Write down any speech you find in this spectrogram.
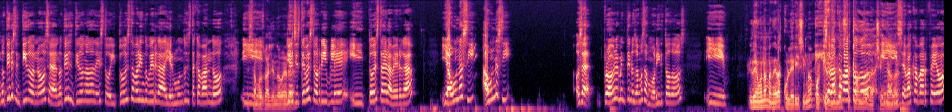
no tiene sentido, ¿no? O sea, no tiene sentido nada de esto y todo está valiendo verga y el mundo se está acabando y, Estamos valiendo y verga. el sistema está horrible y todo está de la verga y aún así, aún así, o sea, probablemente nos vamos a morir todos y, de una manera culerísima porque se va a acabar todo de la chingada. y se va a acabar feo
